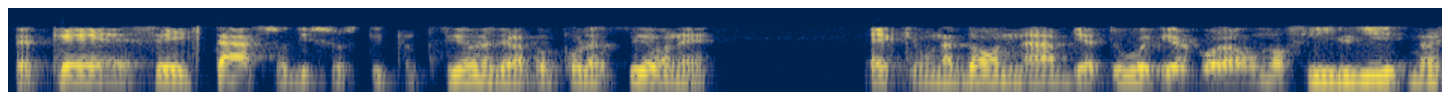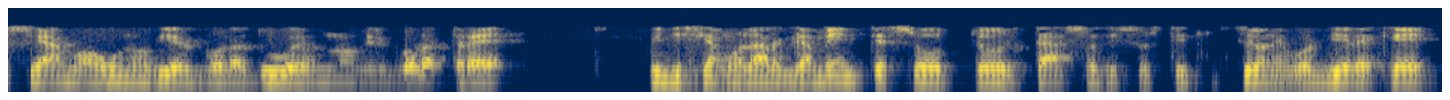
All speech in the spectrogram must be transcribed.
Perché se il tasso di sostituzione della popolazione è che una donna abbia 2,1 figli, noi siamo a 1,2-1,3 quindi siamo largamente sotto il tasso di sostituzione, vuol dire che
